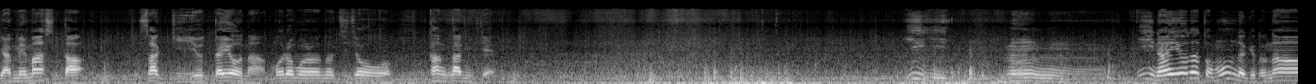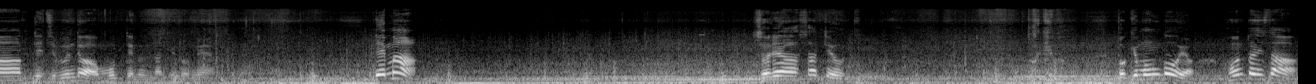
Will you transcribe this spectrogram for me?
やめました。さっき言ったようなもろもろの事情を鑑みて。いい？うん。いい内容だと思うんだけどなーって自分では思ってるんだけどね。でまあそれはさておき。ポケモン。ポケモン GO よ。本当にさ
